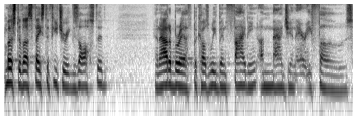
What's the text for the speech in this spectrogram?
Most of us face the future exhausted and out of breath because we've been fighting imaginary foes.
